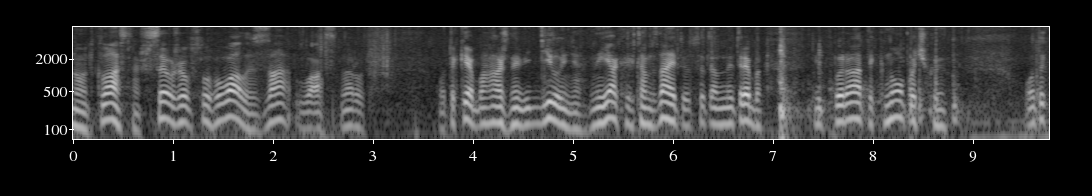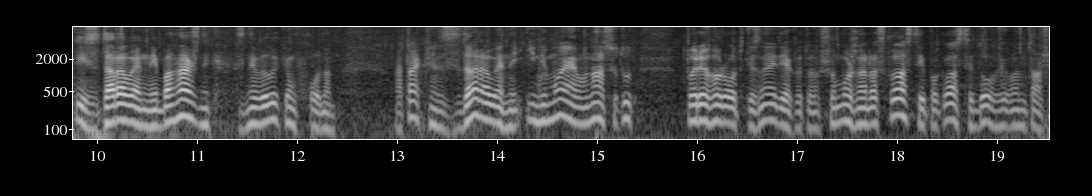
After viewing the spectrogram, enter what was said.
Ну от класно все вже обслугували за вас, народ. Отаке багажне відділення. Ніяких там, знаєте, це там не треба відпирати кнопочкою. Отакий здоровенний багажник з невеликим входом. А так він здоровенний і немає у нас отут перегородки, знаєте, як ото, що можна розкласти і покласти довгий вантаж.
